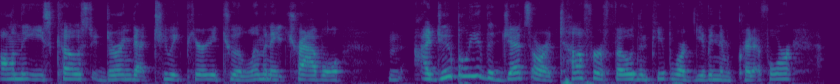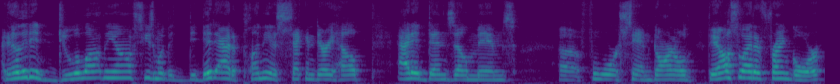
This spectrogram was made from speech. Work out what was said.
on the East Coast during that two week period to eliminate travel. I do believe the Jets are a tougher foe than people are giving them credit for. I know they didn't do a lot in the offseason, but they did add a plenty of secondary help, added Denzel Mims uh, for Sam Darnold. They also added Frank Gore,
